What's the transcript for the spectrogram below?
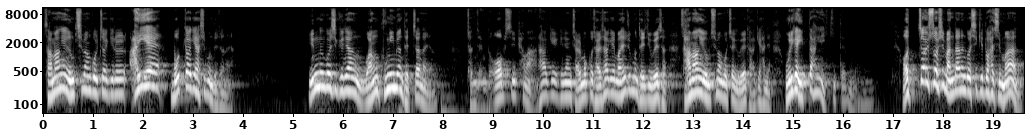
사망의 음침한 골짜기를 아예 못 가게 하시면 되잖아요. 있는 곳이 그냥 왕궁이면 됐잖아요. 전쟁도 없이 평안하게 그냥 잘 먹고 잘 살게만 해주면 되지 왜 사망의 음침한 골짜기 왜 가게 하냐? 우리가 이 땅에 있기 때문에 어쩔 수 없이 만나는 것이기도 하지만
